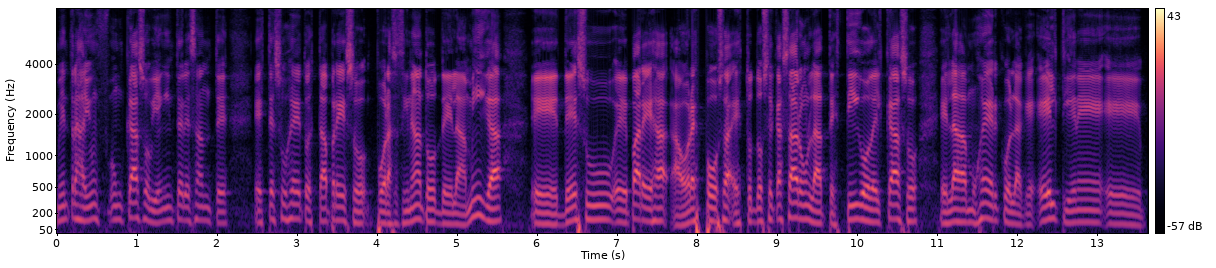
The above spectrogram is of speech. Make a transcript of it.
Mientras hay un, caso bien interesante, este sujeto está preso por asesinato de la amiga eh, de su pareja, ahora esposa. Estos dos se casaron. La testigo del caso es la mujer con la que él tiene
